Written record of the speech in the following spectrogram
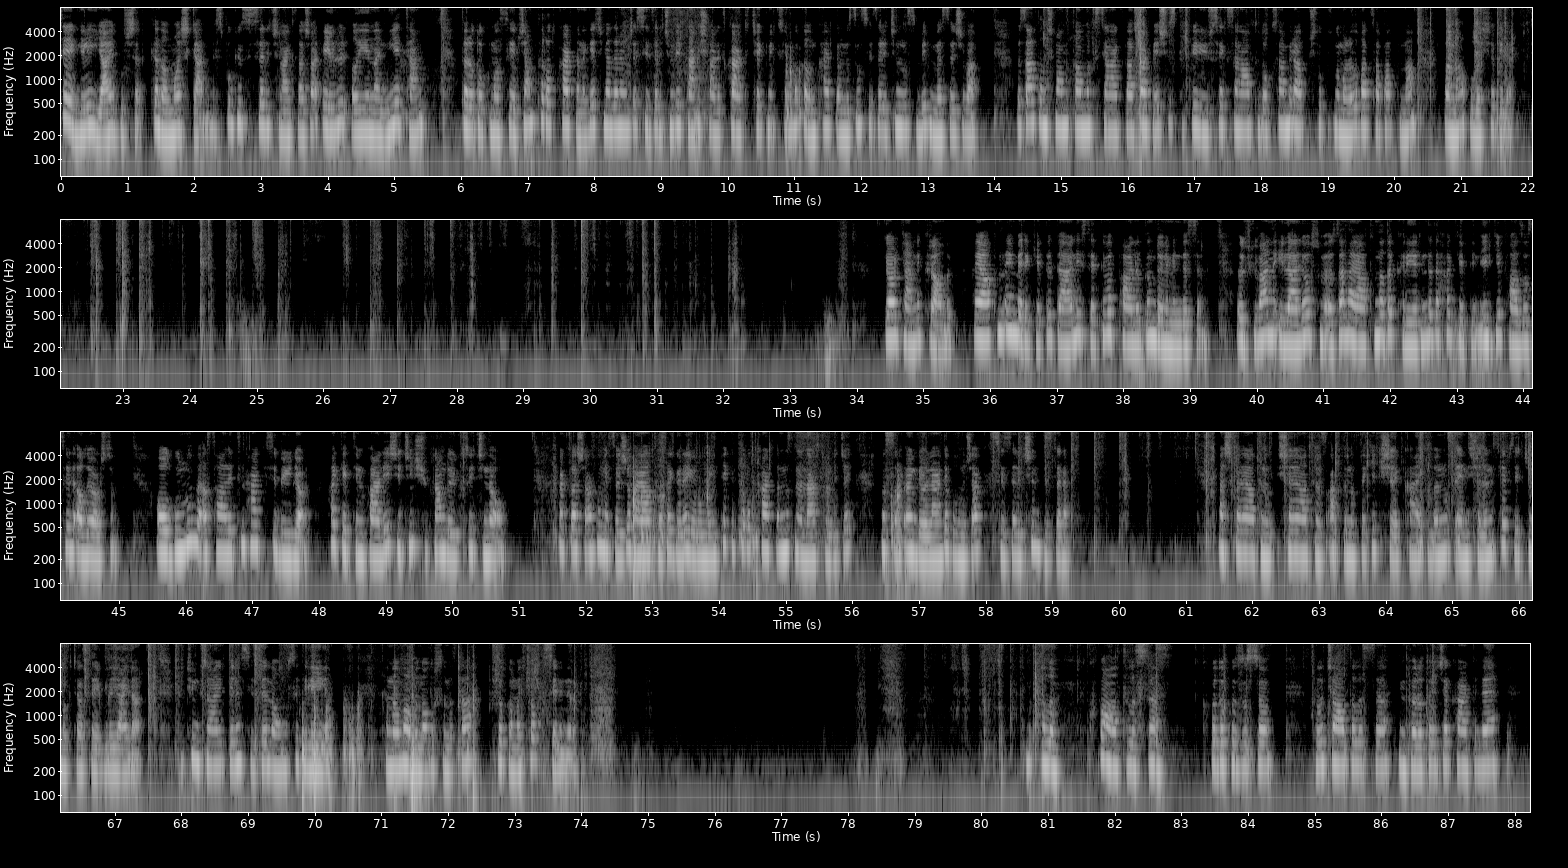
Sevgili yay burçları kanalıma hoş geldiniz. Bugün sizler için arkadaşlar Eylül ayına niyeten tarot okuması yapacağım. Tarot kartlarına geçmeden önce sizler için bir tane işaret kartı çekmek istiyorum. Bakalım kartlarımızın sizler için nasıl bir mesajı var. Özel danışmanlık almak isteyen arkadaşlar 541 186 91 69 numaralı WhatsApp hattından bana ulaşabilir. Görkemli krallık. Hayatın en bereketli, değerli hissettiğin ve parladığın dönemindesin. Özgüvenle ilerliyorsun ve özel hayatında da kariyerinde de hak ettiğin ilgi fazlasıyla alıyorsun. Olgunluğun ve asaletin herkesi büyülüyor. Hak ettiğin parlayış için şükran duygusu içinde ol. Arkadaşlar bu mesajı hayatınıza göre yorumlayın. Peki tarot kartlarımız neler söyleyecek? Nasıl öngörülerde bulunacak sizler için bizlere? Aşk hayatınız, iş hayatınız, aklınızdaki kişi, kaygılarınız, endişeleriniz hepsi için bakacağız sevgili yaylar. Bütün güzelliklerin sizlerin olması dileğiyle. Kanalıma abone olursanız da çok ama çok sevinirim. Bakalım. Kupa altılısı, kupa dokuzlusu, kılıç altılısı, imparatorca kartı ve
